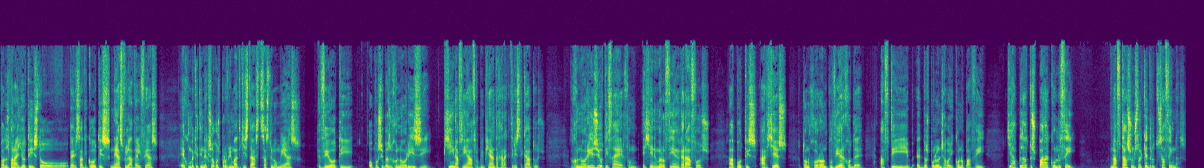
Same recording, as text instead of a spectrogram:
Πάντως, Παναγιώτη, στο περιστατικό της Νέας Φιλαδέλφιας, έχουμε και την εξόχως προβληματική στάση της αστυνομίας, διότι, όπως είπες, γνωρίζει ποιοι είναι αυτοί οι άνθρωποι, ποια είναι τα χαρακτηριστικά τους, γνωρίζει ότι θα έρθουν, έχει ενημερωθεί εγγράφος από τις αρχές των χωρών που διέρχονται αυτοί οι εντός πολλών εισαγωγικών οπαδοί και απλά τους παρακολουθεί να φτάσουν στο κέντρο της Αθήνας.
